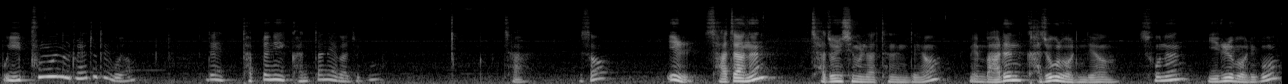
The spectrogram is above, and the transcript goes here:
뭐 if문으로 해도 되고요. 근데 답변이 간단해가지고 자 그래서 1. 사자는 자존심을 나타낸대요. 말은 가족을 버린대요. 소는 일을 버리고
